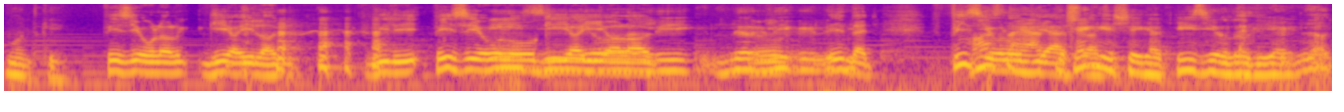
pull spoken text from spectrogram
mondd ki. fiziológiailag, fiziológiailag, Fiziológiai- mindegy, Használjátok fiziológiásan, egészséget fiziológiailag.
